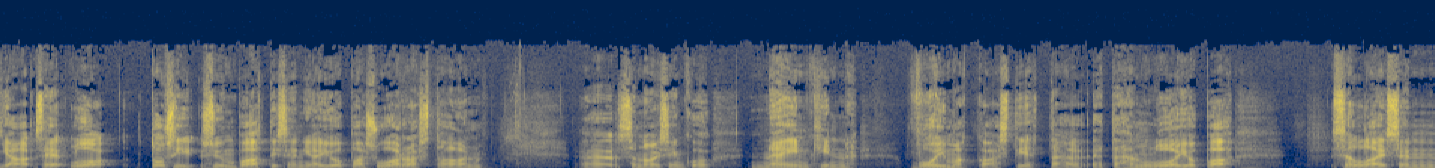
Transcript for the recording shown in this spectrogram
ja se luo tosi sympaattisen ja jopa suorastaan, sanoisinko näinkin voimakkaasti, että, että hän luo jopa sellaisen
